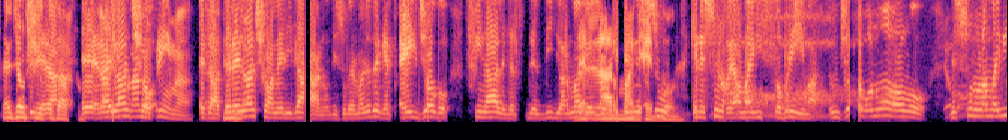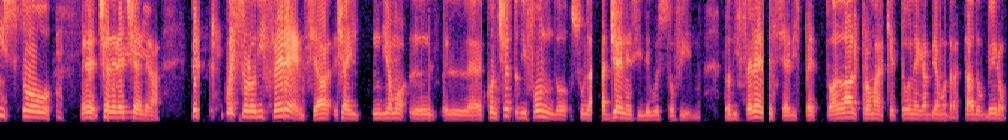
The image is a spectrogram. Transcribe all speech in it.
È già uscito era, esatto. era il lancio prima esatto era il lancio americano di Super Mario 3 che è il gioco finale del, del video Armageddon che nessuno, che nessuno aveva mai visto prima. Un gioco nuovo nessuno l'ha mai visto eccetera eccetera perché questo lo differenzia, cioè il, diciamo, il, il, concetto di fondo sulla genesi di questo film lo differenzia rispetto all'altro marchettone che abbiamo trattato, ovvero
